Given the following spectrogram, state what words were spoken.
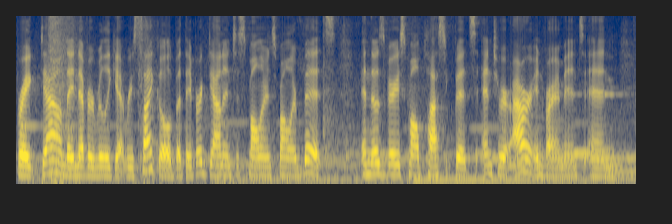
break down, they never really get recycled, but they break down into smaller and smaller bits. And those very small plastic bits enter our environment and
